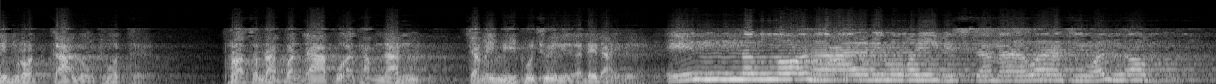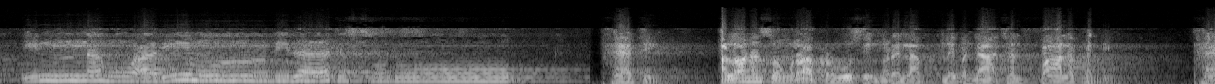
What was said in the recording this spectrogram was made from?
ลิ้มรสการลงโทษเถิด เพราะสำหรับบรรดาผู้อธรรมนั้น จะไม่มีผู้ช่วยเหลือใด ๆ เลย อินนัลลอฮะอาลิมุฆยบิสสมาวาติวัลอัรฎอินนะฮูอาลีมุบิซาติสซุดูรแท้จริง อัลลอฮ์นั้นทรงรอบรู้สิ่งเร้นลับในบรรดาชั้นฟ้าและแผ่นดิน แท้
